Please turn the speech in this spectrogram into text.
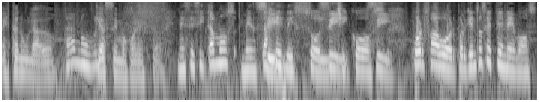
Está nublado. Está nublado. ¿Qué hacemos con esto? Necesitamos mensajes Sí, de sol, sí, chicos. sí. Por favor, porque entonces tenemos,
